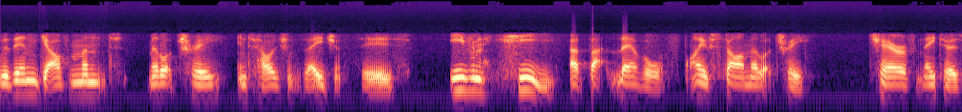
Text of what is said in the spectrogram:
within government, military, intelligence agencies even he, at that level, five star military, chair of NATO's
